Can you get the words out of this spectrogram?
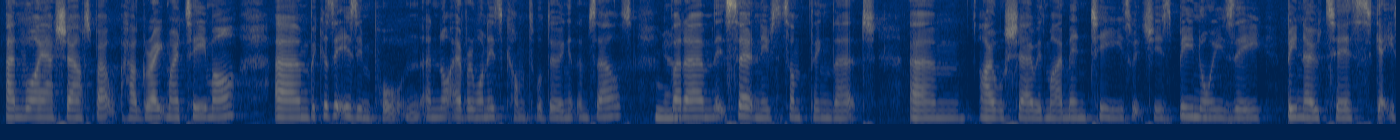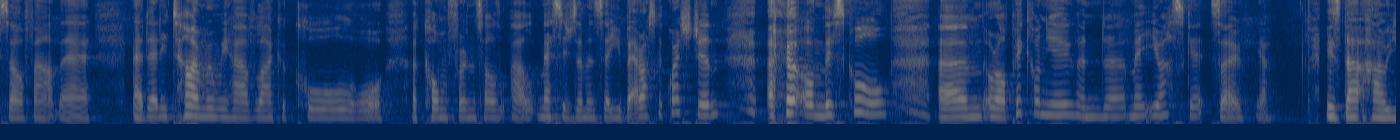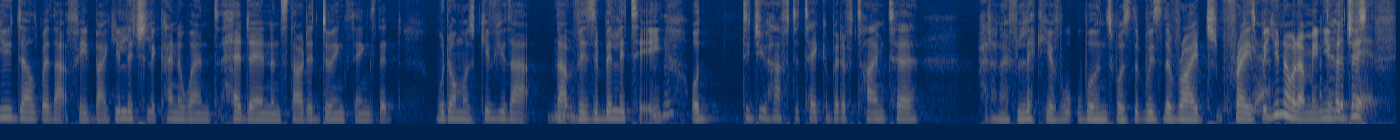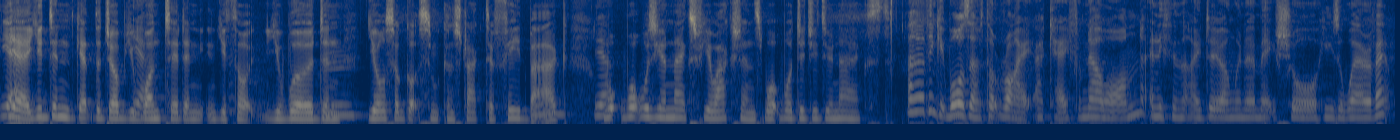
and why I shout about how great my team are, um, because it is important, and not everyone is comfortable doing it themselves. Yeah. But um, it's certainly something that um, I will share with my mentees, which is be noisy, be noticed, get yourself out there. At any time when we have like a call or a conference, I'll, I'll message them and say, You better ask a question on this call, um, or I'll pick on you and uh, make you ask it. So, yeah. Is that how you dealt with that feedback? You literally kind of went head in and started doing things that would almost give you that, that mm. visibility? Mm-hmm. Or did you have to take a bit of time to I don't know if lick of wounds was the, was the right phrase, but you know what I mean. I you had just yeah. yeah. you didn't get the job you Yeah. wanted, and you thought you would, and Mm. you also got some constructive feedback. Mm, yeah. What, what was your next few actions? What what did you do next? I think it was. I thought, right, okay, from now on, anything that I do, I'm going to make sure he's aware of it.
